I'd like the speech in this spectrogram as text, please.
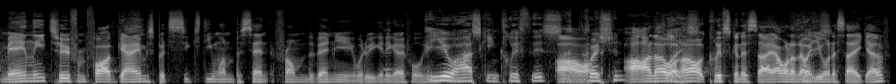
Manly two from five games, but sixty one percent from the venue. What are we going to go for Here? Are here? you asking Cliff this Oh, question? I I know. I know what Cliff's going to say. I want to know what you want to say, Gav.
